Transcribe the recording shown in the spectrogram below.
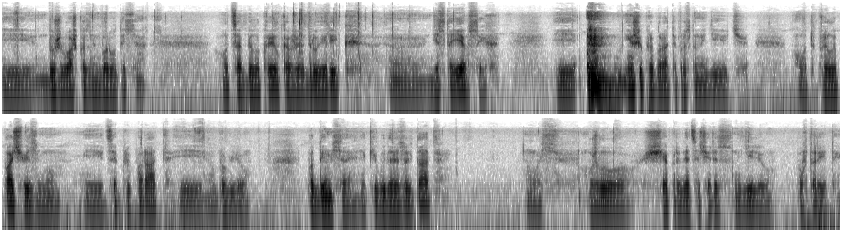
і дуже важко з ним боротися. Оця білокрилка вже другий рік е, дістає всіх. І інші препарати просто не діють. От прилипач візьму і цей препарат і оброблю. Подивимося, який буде результат. Ось, можливо, ще прийдеться через неділю повторити.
